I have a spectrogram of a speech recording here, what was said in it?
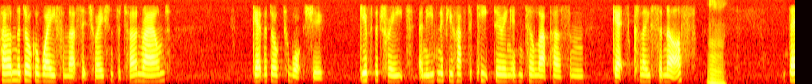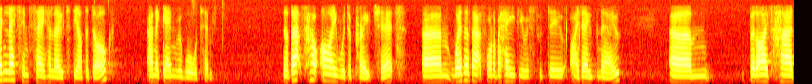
turn the dog away from that situation. So turn round, get the dog to watch you, give the treat, and even if you have to keep doing it until that person gets close enough, mm. then let him say hello to the other dog and again reward him. Now that's how I would approach it. Um, whether that's what a behaviourist would do, I don't know. Um, but I've had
